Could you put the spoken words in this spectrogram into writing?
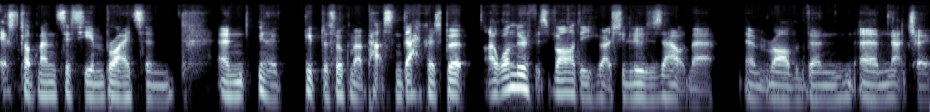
ex club Man City, and Brighton. And, you know, people are talking about Patson Daka's, but I wonder if it's Vardy who actually loses out there um, rather than um, Nacho.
